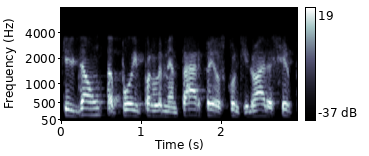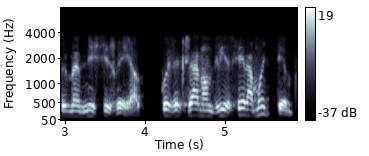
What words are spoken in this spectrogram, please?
que lhe dão apoio parlamentar para ele continuar a ser primeiro-ministro de Israel, coisa que já não devia ser há muito tempo.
